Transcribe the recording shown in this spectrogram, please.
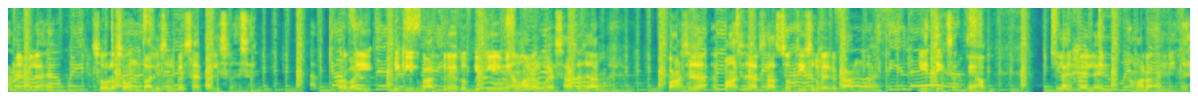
हमें मिला है सोलह सौ उनतालीस रुपये सैंतालीस में से और भाई, बिकली की बात करें तो बिकली में हमारा हुआ है सात हज़ार, पाँच हज़ार पाँच हज़ार सात सौ तीस रुपये का काम हुआ है। ये देख सकते हैं आप लाइन बाय लाइन हमारा अर्निंग है।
